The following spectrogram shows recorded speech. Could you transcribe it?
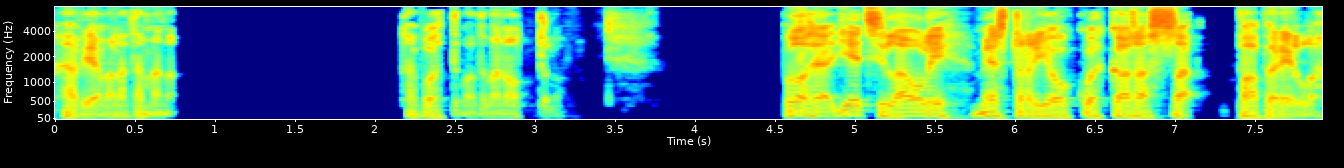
häviämällä tämän tai voittamaan tämän ottelun. Mutta tosiaan Jetsillä oli mestarijoukkue kasassa paperilla.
